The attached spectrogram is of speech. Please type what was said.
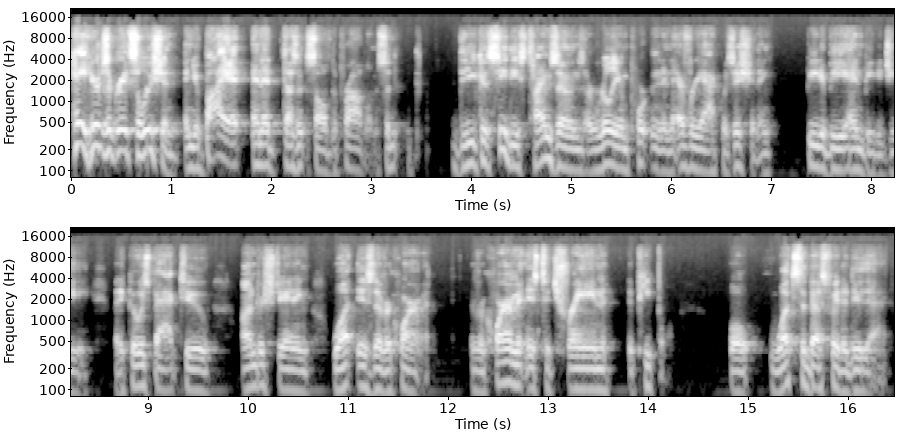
"Hey, here's a great solution," and you buy it, and it doesn't solve the problem. So you can see these time zones are really important in every acquisition, in B2B and B2G. But it goes back to understanding what is the requirement. The requirement is to train the people. Well, what's the best way to do that?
